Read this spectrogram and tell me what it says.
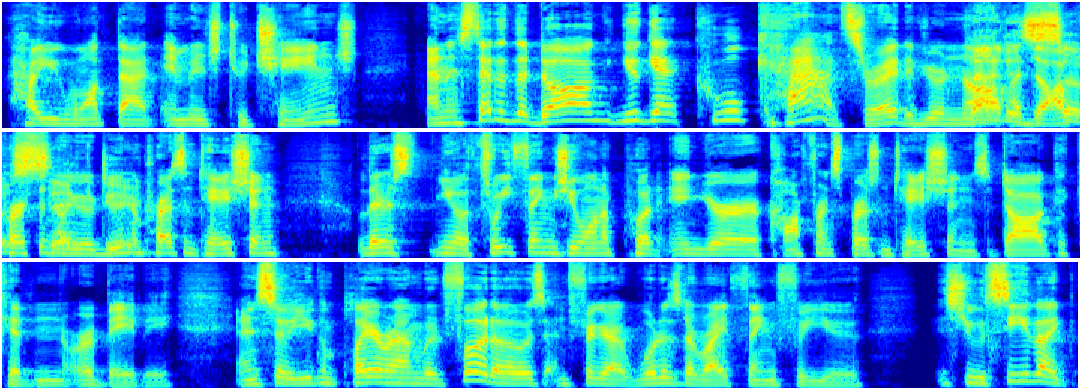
how you want that image to change. And instead of the dog, you get cool cats, right? If you're not a dog so person or you're doing a presentation, there's you know three things you want to put in your conference presentations: a dog, a kitten, or a baby. And so you can play around with photos and figure out what is the right thing for you. So you see, like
